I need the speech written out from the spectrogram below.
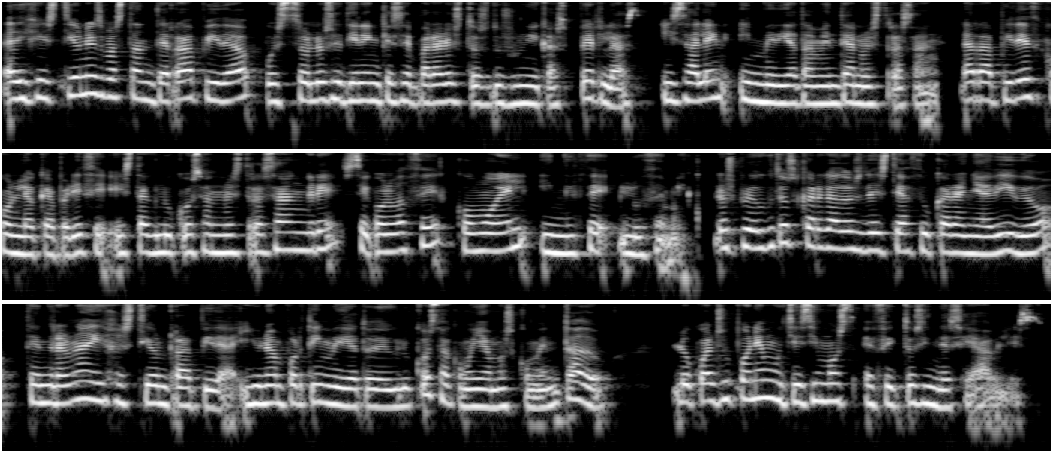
La digestión es bastante rápida, pues solo se tienen que separar estas dos únicas perlas y salen inmediatamente a nuestra sangre. La rapidez con la que aparece esta glucosa en nuestra sangre se conoce como el índice glucémico. Los productos cargados de este azúcar añadido tendrán una digestión rápida y un aporte inmediato de glucosa, como ya hemos comentado, lo cual supone muchísimos efectos indeseables.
